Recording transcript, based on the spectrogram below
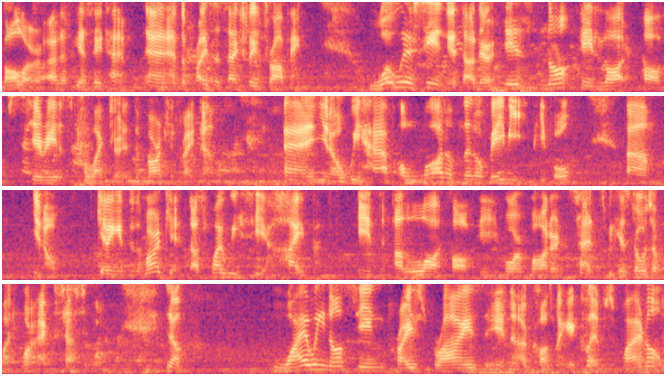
dollar at a PSA 10, and, and the price is actually dropping. What we're seeing is that there is not a lot of serious collector in the market right now. And, you know, we have a lot of little baby people, um, you know, getting into the market. That's why we see hype in a lot of the more modern sets because those are much more accessible. You know, why are we not seeing price rise in a Cosmic Eclipse? Why are not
